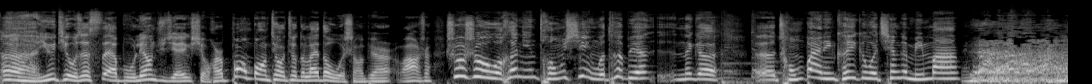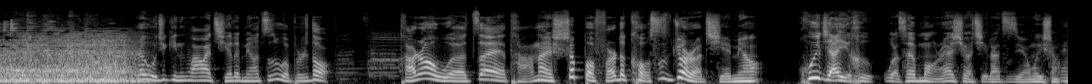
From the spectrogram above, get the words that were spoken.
呃，有一天我在散步，邻居家一个小孩蹦蹦跳跳的来到我身边，娃娃说：“叔叔，我和您同姓，我特别、呃那个呃崇拜您，可以给我签个名吗？” 然后我就给那个娃娃签了名，只是我不知道，他让我在他那十八分的考试卷上签名。回家以后，我才猛然想起来自己为啥。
